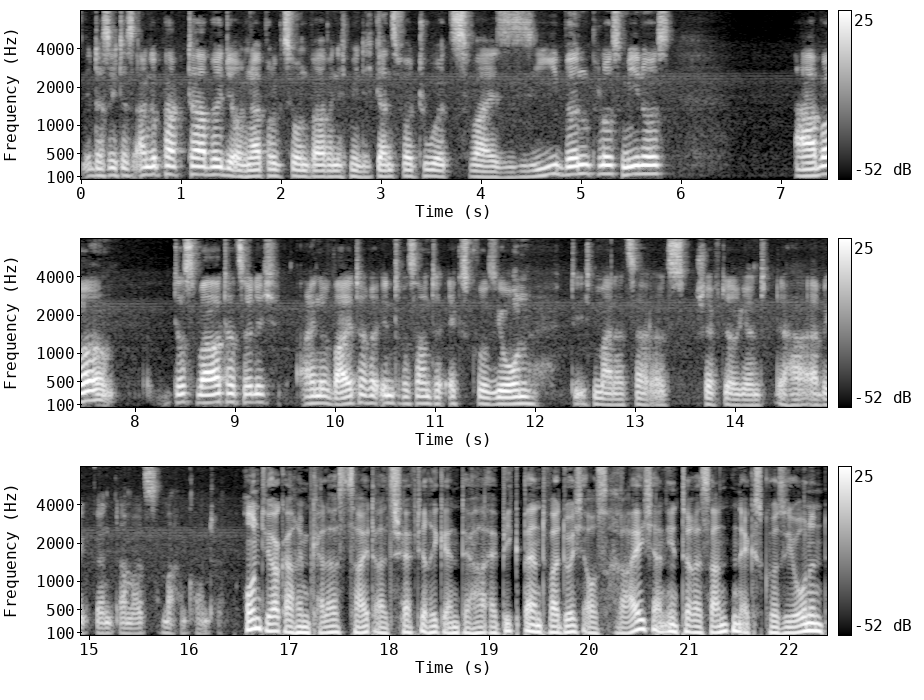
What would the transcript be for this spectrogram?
dass ich das angepackt habe. Die Originalproduktion war, wenn ich mich nicht ganz vertue, 2,7 plus minus. Aber das war tatsächlich eine weitere interessante Exkursion, die ich in meiner Zeit als Chefdirigent der HR Big Band damals machen konnte. Und Jörg Achim Kellers Zeit als Chefdirigent der HR Big Band war durchaus reich an interessanten Exkursionen,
